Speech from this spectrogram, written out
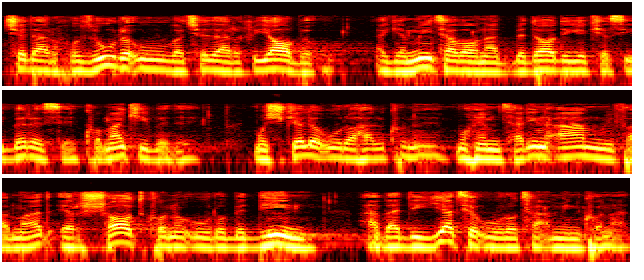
چه در حضور او و چه در غیاب او. اگه می‌تواند به داد یک کسی برسه کمکی بده مشکل او را حل کنه. مهمترین امر میفرماید ارشاد کنه او رو به دین. ابدیت او رو تأمین کند.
